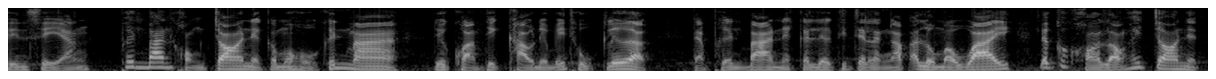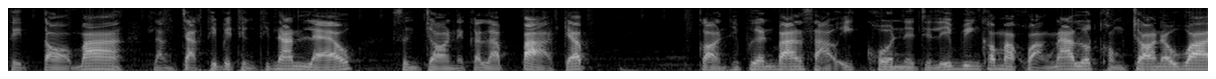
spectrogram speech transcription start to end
สิ้นเสียงเพื่อนบ้านของจอเนี่ยก็โมโหขึ้นมา ด้วยความที่เขาเนี่ยไม่ถูกเลือก แต่เพื่อนบ้านเนี่ยก็เลือกที่จะระงับอารมณ์เอาไว้ แล้วก็ขอร้องให้จอเนี่ยติดต่อมาหลังจากที่ไปถึงที่นั่นแล้ว ซึ่งจอเนี่ยก็รับปากครับก่อนที่เพื่อนบ้านสาวอีกคนเนี่ยจะรีบวิ่งเข้ามาขวางหน้ารถของจอนเอาไว้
